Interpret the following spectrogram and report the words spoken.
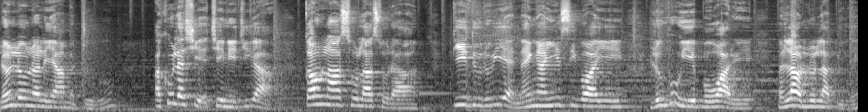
လွန်လွန်လလျားမတူဘူးအခုလက်ရှိအခြေအနေကြီးကကောင်းလားဆိုလားဆိုတာပြည်သူတို့ရဲ့နိုင်ငံရေးစီးပွားရေးလူမှုရေးဘဝတွေဘလောက်လွတ်လပ်ပြီလဲ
